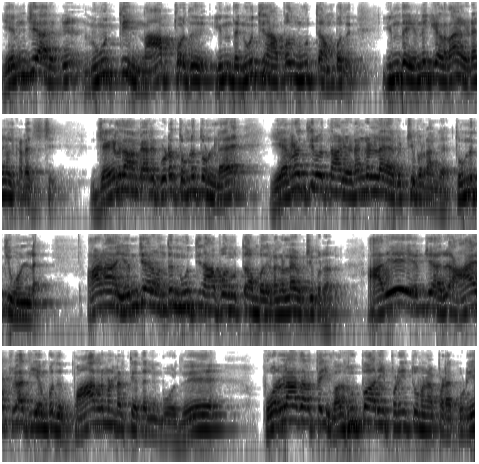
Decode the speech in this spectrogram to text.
எம்ஜிஆருக்கு நூற்றி நாற்பது இந்த நூற்றி நாற்பது நூற்றி ஐம்பது இந்த எண்ணிக்கையில் தான் இடங்கள் கிடச்சிச்சு. ஜெயலலிதா அம்மையார் கூட தொண்ணூத்தொன்னில் இரநூத்தி இருபத்தி நாலு இடங்களில் வெற்றி பெறாங்க தொண்ணூற்றி ஒன்றில் ஆனால் எம்ஜிஆர் வந்து நூற்றி நாற்பது நூற்றி ஐம்பது இடங்கள்லாம் வெற்றி பெறாரு. அதே எம்ஜிஆர் ஆயிரத்தி தொள்ளாயிரத்தி எண்பது பாராளுமன்ற தேர்தலின் போது பொருளாதாரத்தை வகுப்பாரி பிணைத்துவம் எனப்படக்கூடிய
